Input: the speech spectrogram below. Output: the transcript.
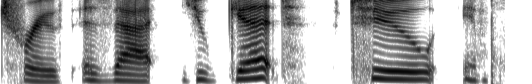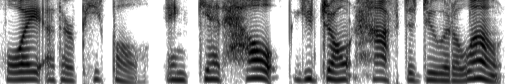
truth is that you get to employ other people and get help. You don't have to do it alone.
